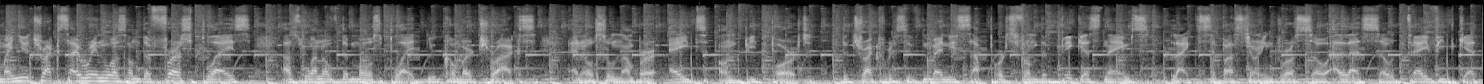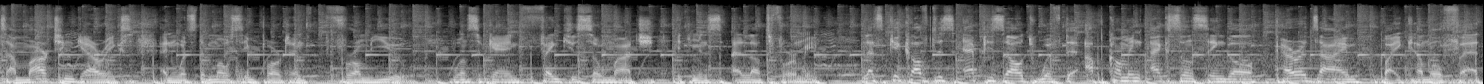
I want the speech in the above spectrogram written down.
My new track Siren was on the first place as one of the most played newcomer tracks and also number 8 on Beatport. The track received many supports from the biggest names like Sebastian Ingrosso, Alesso, David Guetta, Martin Garrix, and what's the most important, from you. Once again, thank you so much. It means a lot for me. Let's kick off this episode with the upcoming excellent single Paradigm by CamelPhat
